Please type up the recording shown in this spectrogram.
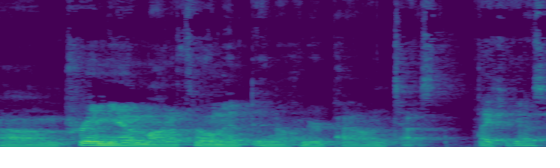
um, Premium monofilament in a 100 pound test. Thank you guys.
